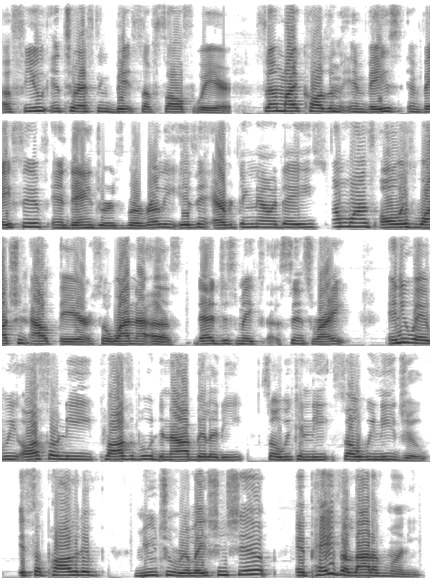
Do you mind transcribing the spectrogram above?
a few interesting bits of software. Some might call them invas- invasive and dangerous, but really isn't everything nowadays. Someone's always watching out there, so why not us? That just makes sense, right? Anyway, we also need plausible deniability, so we can need so we need you. It's a positive mutual relationship. It pays a lot of money.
